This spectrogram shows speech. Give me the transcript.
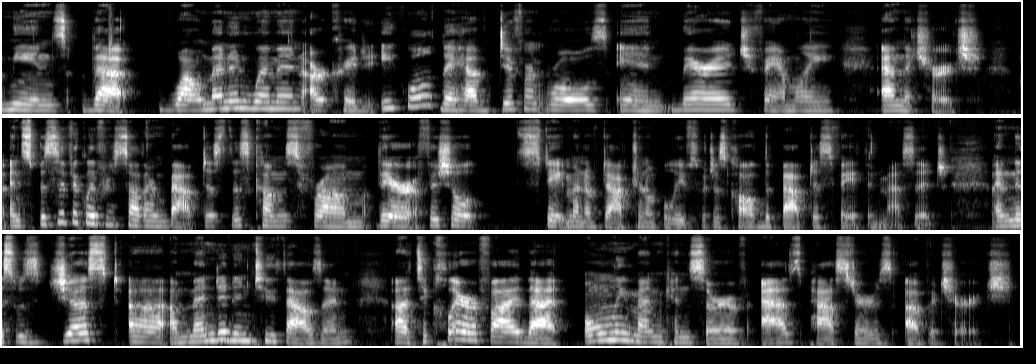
means that while men and women are created equal, they have different roles in marriage, family, and the church. And specifically for Southern Baptists, this comes from their official statement of doctrinal beliefs, which is called the Baptist Faith and Message. And this was just uh, amended in 2000 uh, to clarify that only men can serve as pastors of a church.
